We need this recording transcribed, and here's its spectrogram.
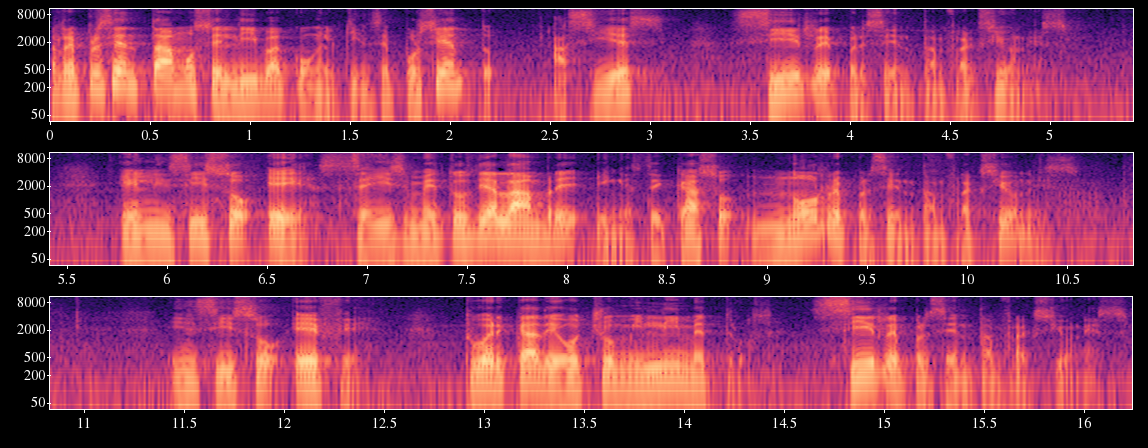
representamos el IVA con el 15%, así es, sí representan fracciones. El inciso E, 6 metros de alambre, en este caso, no representan fracciones. Inciso F, tuerca de 8 milímetros, sí representan fracciones.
